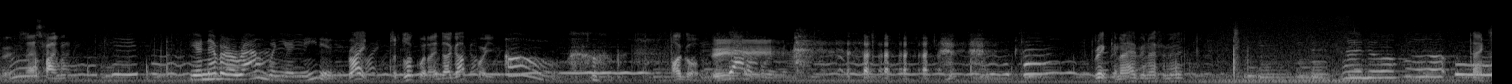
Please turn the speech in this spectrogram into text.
first. That's fine with me. You're never around when you're needed. Right, but look what I dug up for you. Oh. I'll go. That'll Rick, can I have your knife a minute? Thanks.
